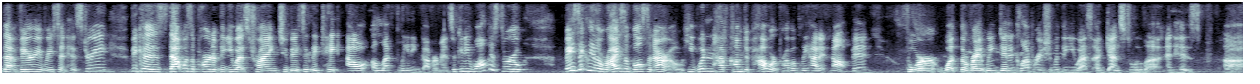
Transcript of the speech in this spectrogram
that very recent history because that was a part of the US trying to basically take out a left leaning government. So, can you walk us through basically the rise of Bolsonaro. He wouldn't have come to power probably had it not been for what the right wing did in collaboration with the U.S. against Lula and his uh,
